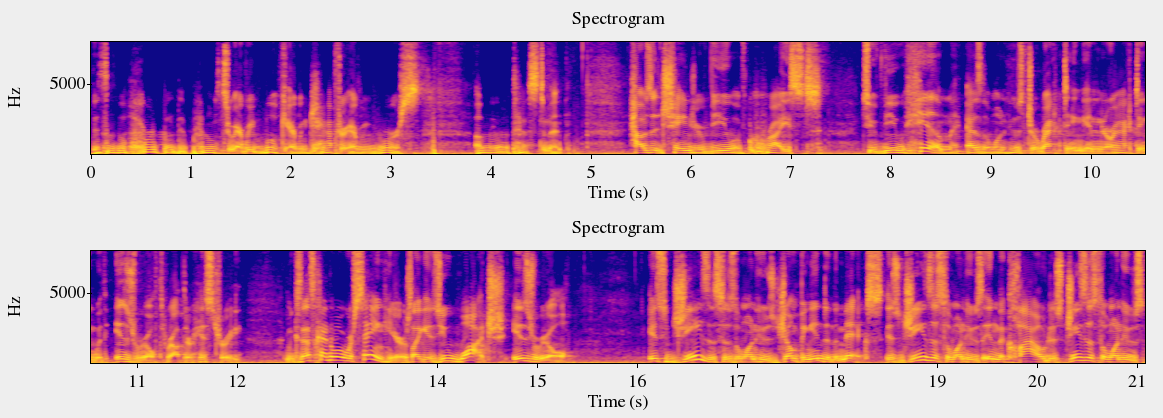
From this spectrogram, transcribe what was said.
This is the heartbeat that pounds through every book, every chapter, every verse of the Old Testament. How does it change your view of Christ to view him as the one who's directing and interacting with Israel throughout their history? I mean, because that's kind of what we're saying here. It's like as you watch Israel it's Jesus is the one who's jumping into the mix. Is Jesus the one who's in the cloud? Is Jesus the one who's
